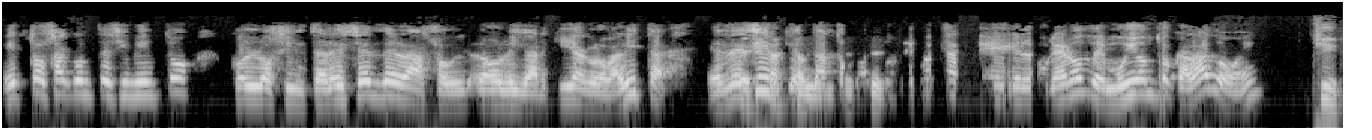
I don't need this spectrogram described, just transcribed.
estos acontecimientos con los intereses de la la oligarquía globalista. Es decir, que está tomando temas, eh, Laureano de muy hondo calado, ¿eh? Sí,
